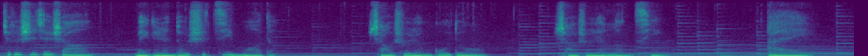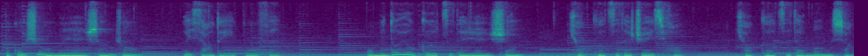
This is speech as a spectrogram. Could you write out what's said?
这个世界上每个人都是寂寞的，少数人孤独，少数人冷清。爱不过是我们人生中微小的一部分。我们都有各自的人生，有各自的追求，有各自的梦想。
